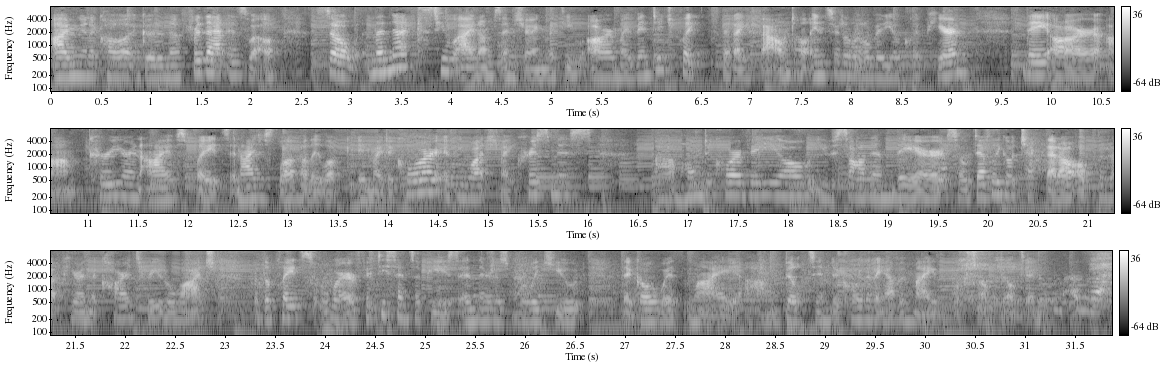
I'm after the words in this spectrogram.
I'm gonna call it good enough for that as well. So the next two items I'm sharing with you are my vintage plates that I found. I'll insert a little video clip here. They are um, Currier and Ives plates and I just love how they look in my decor. If you watched my Christmas um, home decor video, you saw them there. So definitely go check that out. I'll put it up here in the cards for you to watch. But the plates were 50 cents a piece and they're just really cute that go with my um, built-in decor that I have in my bookshelf built in.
